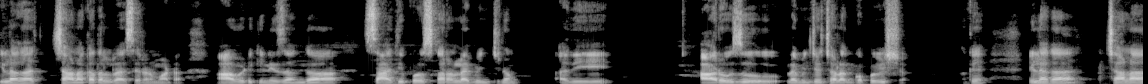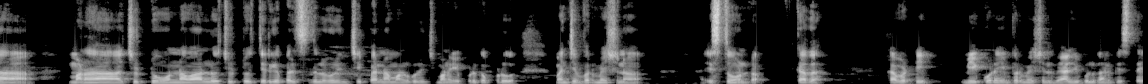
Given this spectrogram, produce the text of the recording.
ఇలాగా చాలా కథలు రాశారనమాట ఆవిడికి నిజంగా సాహితీ పురస్కారం లభించడం అది ఆ రోజు లభించడం చాలా గొప్ప విషయం. ఓకే? ఇలాగా చాలా మన చుట్టూ ఉన్న వాళ్ళు చుట్టూ జరిగే పరిస్థితుల గురించి పరిణామాల గురించి మనం ఎప్పటికప్పుడు మంచి ఇన్ఫర్మేషన్ ఇస్తూ ఉంటాం కదా? కాబట్టి మీకు కూడా ఇన్ఫర్మేషన్ వాల్యుబుల్గా అనిపిస్తే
